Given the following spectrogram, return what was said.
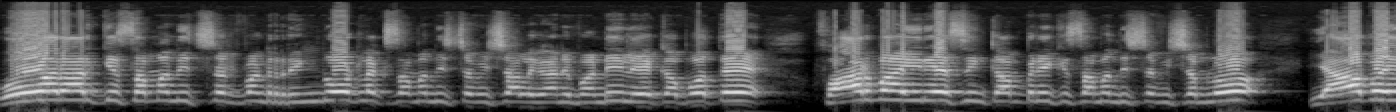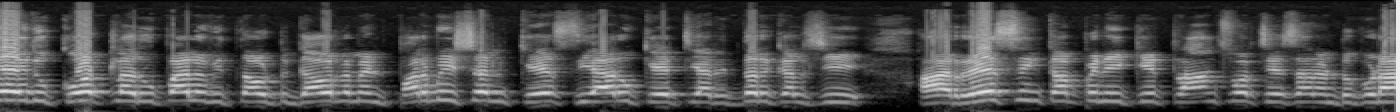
ఓఆర్ఆర్కి సంబంధించినటువంటి రింగ్ రోడ్లకు సంబంధించిన విషయాలు కానివ్వండి లేకపోతే ఫార్మా ఇరేసింగ్ కంపెనీకి సంబంధించిన విషయంలో యాభై ఐదు కోట్ల రూపాయలు without government permission KCR KTR ఇద్దరు కలిసి ఆ రేసింగ్ కంపెనీకి ట్రాన్స్ఫర్ చేశారంటూ కూడా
